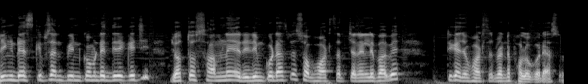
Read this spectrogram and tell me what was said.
লিঙ্ক ডেসক্রিপশন পিন কমেন্টে দিয়ে রেখেছি। যত সামনে রিডিম কোড আসবে, সব হোয়াটসঅ্যাপ চ্যানেলে পাবে। ঠিক আছে হোয়াটসঅ্যাপ চ্যানেলটা ফলো করে আসো।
